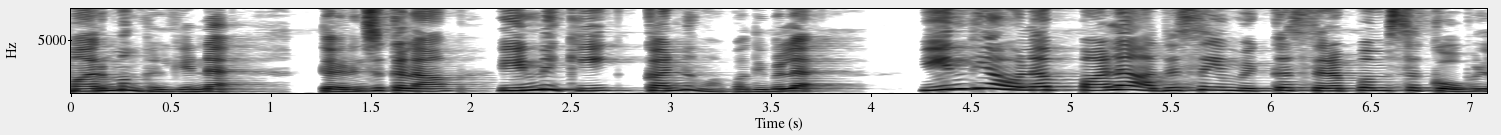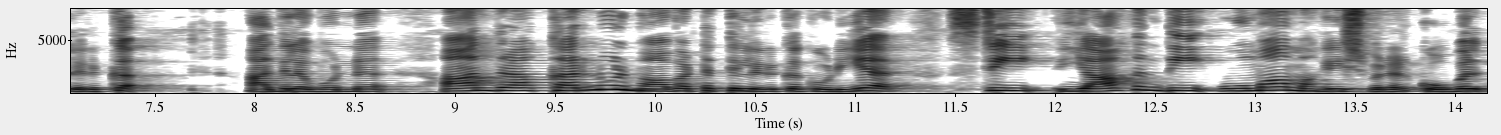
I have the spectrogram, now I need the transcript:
மர்மங்கள் என்ன? தெரிஞ்சுக்கலாம். இன்னைக்கு கண்ணம்மா பதிவில். இந்தியாவில் பல அதிசயம் மிக்க சிறப்பம்ச கோவில் இருக்கு. அதில் ஒன்று ஆந்திரா கர்னூல் மாவட்டத்தில் இருக்கக்கூடிய ஸ்ரீ யாகந்தி உமா மகேஸ்வரர் கோவில்.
